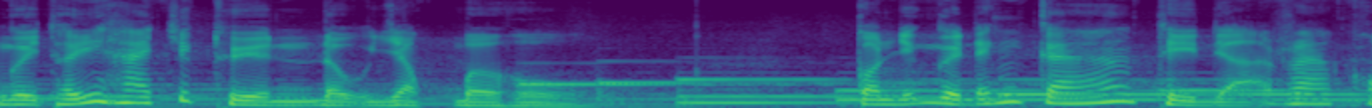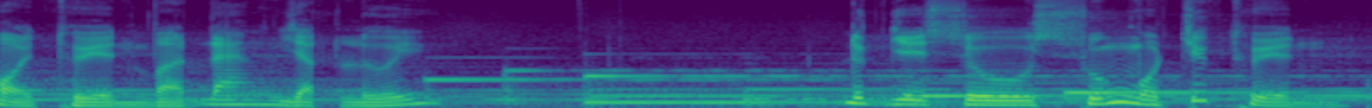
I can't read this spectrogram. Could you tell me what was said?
Người thấy hai chiếc thuyền đậu dọc bờ hồ. Còn những người đánh cá thì đã ra khỏi thuyền và đang giặt lưới. Đức Giêsu xuống một chiếc thuyền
